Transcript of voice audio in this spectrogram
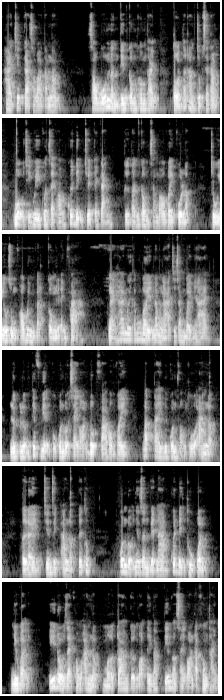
2 chiếc K-6385. Sau 4 lần tiến công không thành, tổn thất hàng chục xe tăng, Bộ Chỉ huy quân giải phóng quyết định chuyển cách đánh từ tấn công sang bao vây cô lập, chủ yếu dùng pháo binh và đặc công để đánh phá. Ngày 20 tháng 7 năm 1972, lực lượng tiếp viện của quân đội Sài Gòn đột phá vòng vây, bắt tay với quân phòng thủ An Lộc. Tới đây, chiến dịch An Lộc kết thúc. Quân đội Nhân dân Việt Nam quyết định thu quân. Như vậy, ý đồ giải phóng An Lộc mở toang cửa ngõ Tây Bắc tiến vào Sài Gòn đã không thành.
